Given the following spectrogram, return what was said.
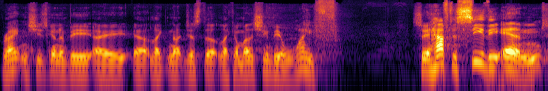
right? And she's going to be a, uh, like, not just a, like a mother, she's going to be a wife. So you have to see the end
